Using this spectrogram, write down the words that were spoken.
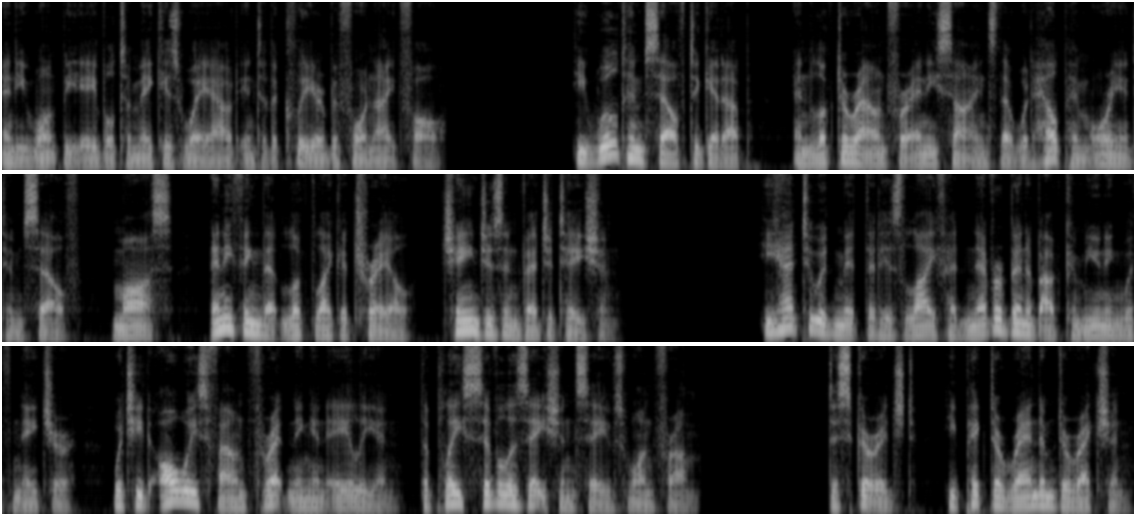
and he won't be able to make his way out into the clear before nightfall. He willed himself to get up, and looked around for any signs that would help him orient himself moss, anything that looked like a trail, changes in vegetation. He had to admit that his life had never been about communing with nature, which he'd always found threatening and alien, the place civilization saves one from. Discouraged, he picked a random direction,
